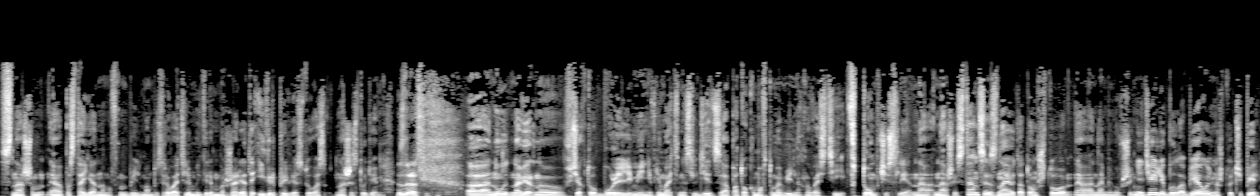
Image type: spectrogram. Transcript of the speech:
с нашим а, постоянным автомобильным обозревателем Игорем Маржарета. Игорь, приветствую вас в нашей студии. Здравствуйте. А, ну, наверное, все, кто более или менее внимательно следит за потоком автомобильных новостей, в том числе на нашей станции, знают о том, что а, на минувшей неделе было объявлено, что теперь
